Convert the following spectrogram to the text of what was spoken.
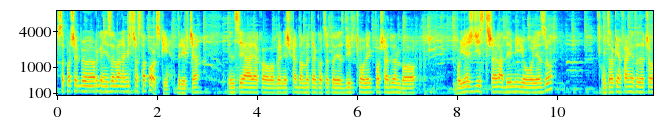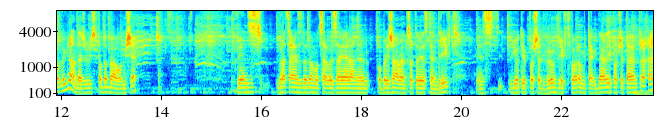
w Sopocie były organizowane Mistrzostwa Polski w drifcie. Więc ja jako w ogóle nieświadomy tego, co to jest drift człowiek, poszedłem, bo, bo jeździ, strzela, dymi i o Jezu. I całkiem fajnie to zaczęło wyglądać, spodobało mi się. Więc wracając do domu cały zajarany, obejrzałem co to jest ten drift. Więc YouTube poszedł w ruch, Drift Forum i tak dalej, poczytałem trochę.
